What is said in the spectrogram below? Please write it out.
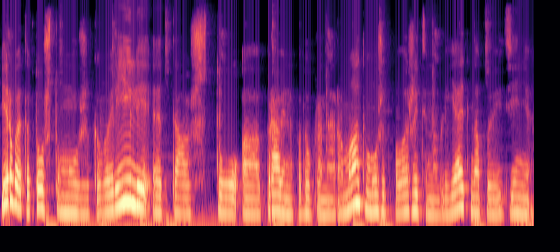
Первое это то, что мы уже говорили, это что а, правильно подобранный аромат может положительно влиять на поведение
